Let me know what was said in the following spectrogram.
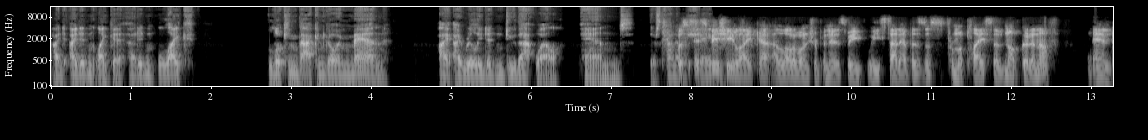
I, I didn't like it. I didn't like looking back and going, man, I, I really didn't do that well. And there's kind of a especially like uh, a lot of entrepreneurs, we we start our business from a place of not good enough and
